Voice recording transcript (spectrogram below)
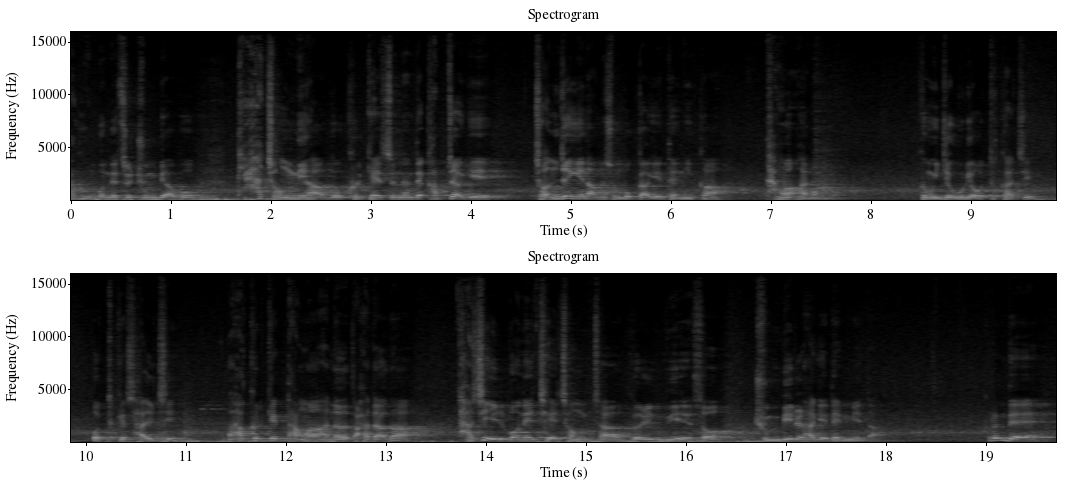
흥분돼서 준비하고 다 정리하고 그렇게 했었는데 갑자기 전쟁이 나면서 못 가게 되니까 당황하는 거예요. 그럼 이제 우리 어떡하지? 어떻게 살지? 막 그렇게 당황하다가 다시 일본의 재정착을 위해서 준비를 하게 됩니다. 그런데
